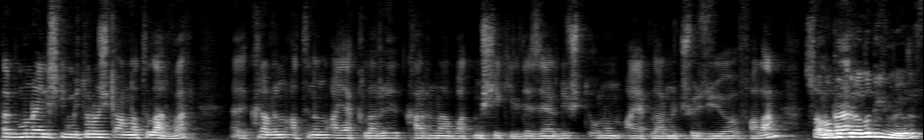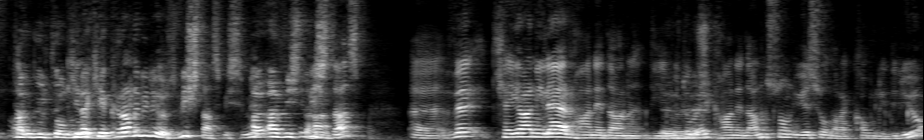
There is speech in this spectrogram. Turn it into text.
tabi buna ilişkin mitolojik anlatılar var. Ee, Kralın atının ayakları karnına batmış şekilde Zerdüşt onun ayaklarını çözüyor falan. Sonra Ama bu kralı bilmiyoruz. Hangi ülke olduğunu Kirake kralı biliyoruz. Viştas ismi. Ha, ha, Vişta, ha. Viştas. Ee, ve Keyaniler Hanedanı diye Evet. mitolojik hanedanın son üyesi olarak kabul ediliyor.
